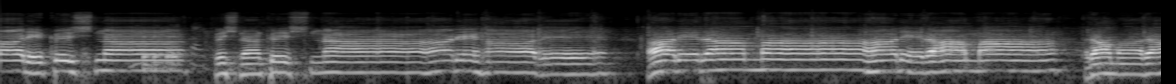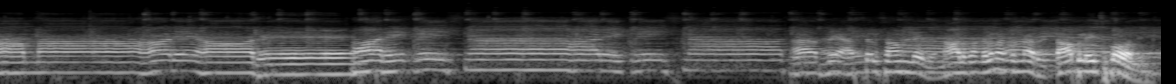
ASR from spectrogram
Hare Krishna, Krishna Krishna, Hare Hare, Hare Rama, Hare Rama, Rama Rama, Hare Hare. అస్సలు సౌండ్ లేదు. నాలుగు వందల మంది ఉన్నారు. టాప్ లేచిపోవాలి.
